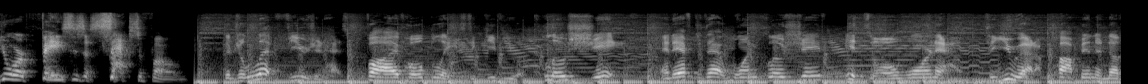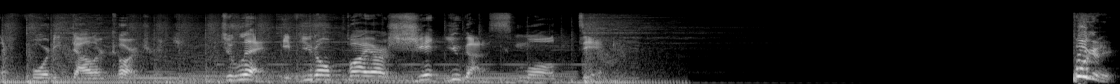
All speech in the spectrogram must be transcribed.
Your face is a saxophone. The Gillette Fusion has five whole blades to give you a close shave. And after that one close shave, it's all worn out. So you gotta pop in another $40 cartridge. Gillette, if you don't buy our shit, you got a small dick. Boogity!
